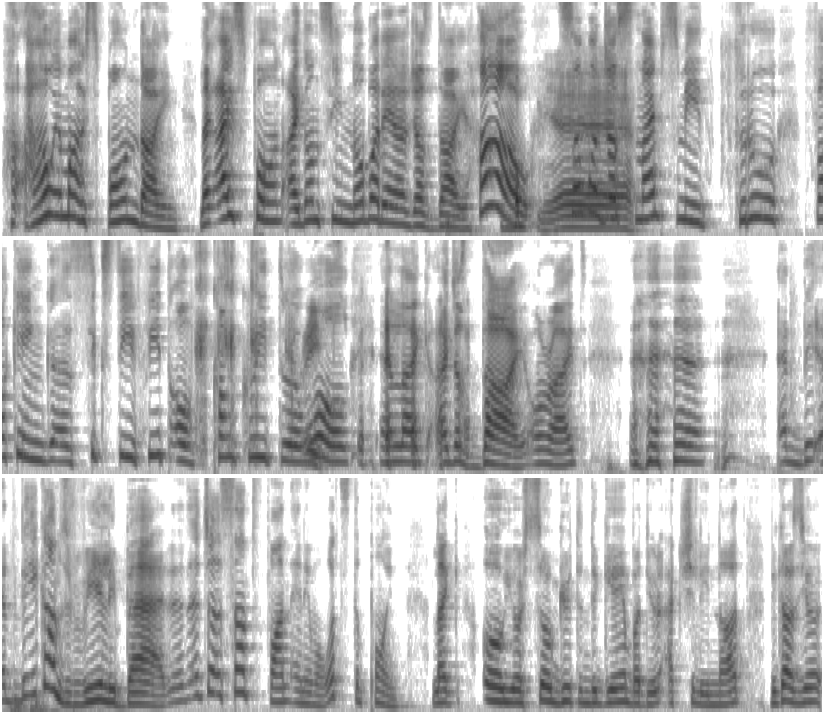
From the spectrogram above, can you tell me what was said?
how am I spawn dying? Like I spawn, I don't see nobody, and I just die. How? Someone Yeah. just snipes me through fucking uh, 60 feet of concrete uh, wall and like i just die all right and be, it becomes really bad. It- it's just not fun anymore. What's the point? Like oh you're so good in the game but you're actually not. Because you're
